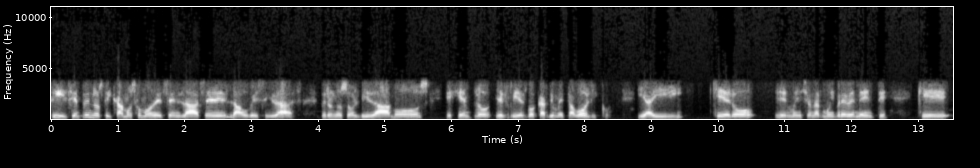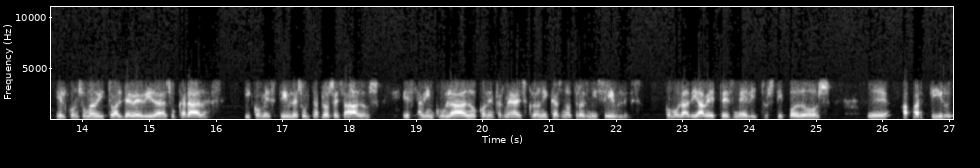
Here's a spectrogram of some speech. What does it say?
Sí, siempre nos fijamos como desenlace la obesidad, pero nos olvidamos, ejemplo, el riesgo cardiometabólico. Y ahí quiero eh, mencionar muy brevemente que el consumo habitual de bebidas azucaradas y comestibles ultraprocesados está vinculado con enfermedades crónicas no transmisibles, como la diabetes mellitus tipo 2, eh, a partir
